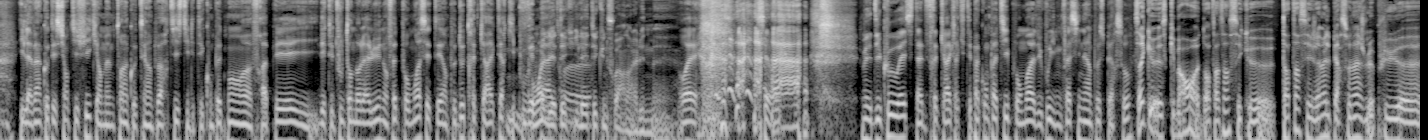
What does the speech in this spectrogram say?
il avait un côté scientifique et en même temps un côté un peu artiste. Il était complètement euh, frappé, il, il était tout le temps dans la lune. En fait, pour moi, c'était un peu deux traits de caractère qui pouvaient pour moi, pas il, être, était, il a euh, été qu'une fois hein, dans la lune, mais Ouais, c'est vrai. Mais du coup, ouais, c'était un trait de caractère qui n'était pas compatible pour moi. Du coup, il me fascinait un peu ce perso. C'est vrai que ce qui est marrant dans Tintin, c'est que Tintin, c'est jamais le personnage le plus euh,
